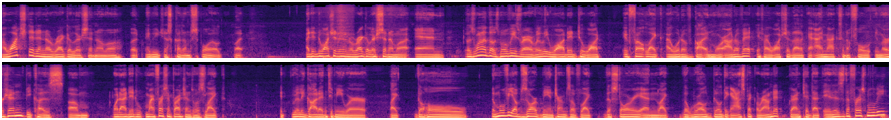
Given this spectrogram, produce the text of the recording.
I watched it in a regular cinema, but maybe just because I'm spoiled. But I did watch it in a regular cinema, and it was one of those movies where I really wanted to watch. It felt like I would have gotten more out of it if I watched it at like an IMAX in a full immersion because um, what I did, my first impressions was like, it really got into me where like the whole the movie absorbed me in terms of like the story and like the world building aspect around it. Granted that it is the first movie,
